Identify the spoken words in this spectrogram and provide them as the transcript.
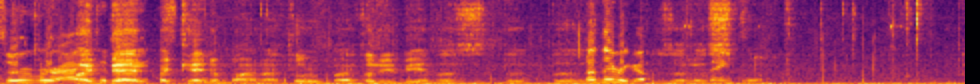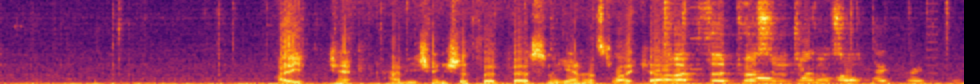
server activates. I bet. Okay, never mind. I thought I thought he'd be in the the the. Oh, there we go. ZS Thanks. One. How do you how do you change the third person again? It's like uh. Type third person uh, into console. Third person.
